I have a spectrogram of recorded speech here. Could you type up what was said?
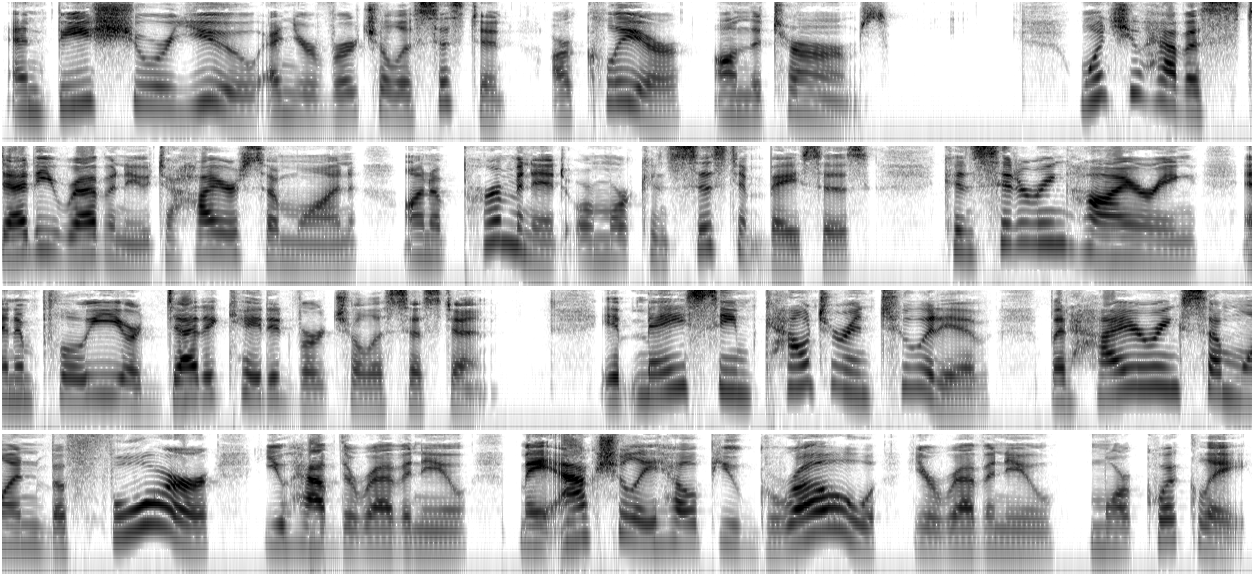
and be sure you and your virtual assistant are clear on the terms. Once you have a steady revenue to hire someone on a permanent or more consistent basis, considering hiring an employee or dedicated virtual assistant. It may seem counterintuitive, but hiring someone before you have the revenue may actually help you grow your revenue more quickly.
